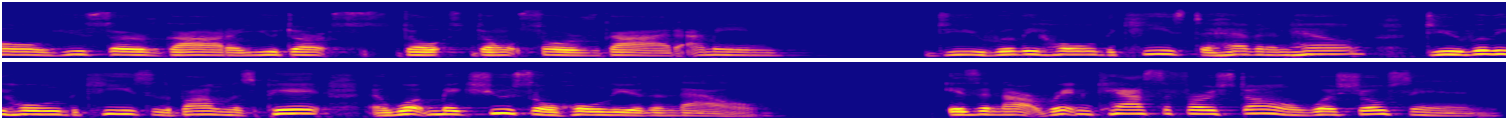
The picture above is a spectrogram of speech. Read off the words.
oh, you serve God or you don't don't don't serve God? I mean, do you really hold the keys to heaven and hell? Do you really hold the keys to the bottomless pit? And what makes you so holier than thou? Is it not written, cast the first stone? What's your sin?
